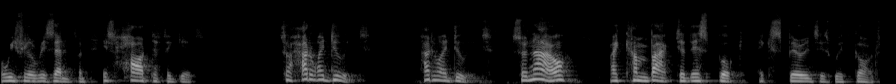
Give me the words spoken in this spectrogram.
or we feel resentment. It's hard to forgive. So how do I do it? How do I do it? So now I come back to this book, Experiences with God.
